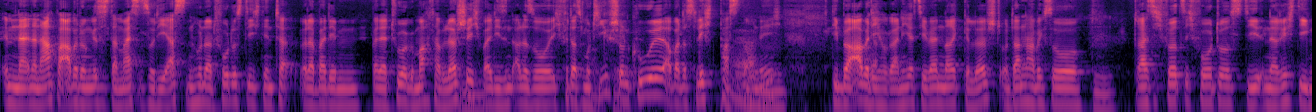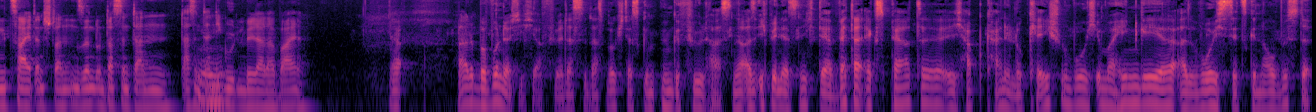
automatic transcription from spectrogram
in der Nachbearbeitung ist es dann meistens so, die ersten 100 Fotos, die ich den oder bei, dem, bei der Tour gemacht habe, lösche ich, mhm. weil die sind alle so, ich finde das Motiv okay. schon cool, aber das Licht passt ja, noch nicht. Die bearbeite ja. ich auch gar nicht erst, die werden direkt gelöscht. Und dann habe ich so mhm. 30, 40 Fotos, die in der richtigen Zeit entstanden sind. Und das sind dann, das sind dann die mhm. guten Bilder dabei. Ja. Ja, da bewundere ich dich dafür, dass du das wirklich das im Gefühl hast. Ne? Also ich bin jetzt nicht der Wetterexperte, ich habe keine Location, wo ich immer hingehe, also wo ich es jetzt genau wüsste.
